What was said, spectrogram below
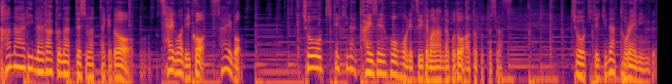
かなり長くなってしまったけど最後までいこう。最後長期的な改善方法について学んだことをアウトプットします。長期的なトレーニング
